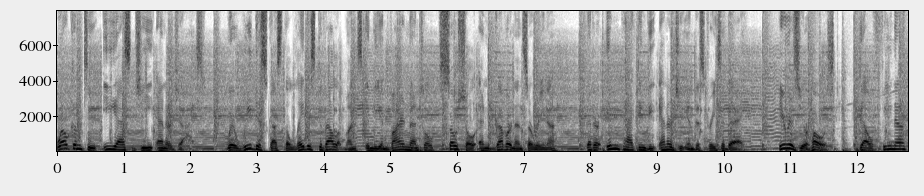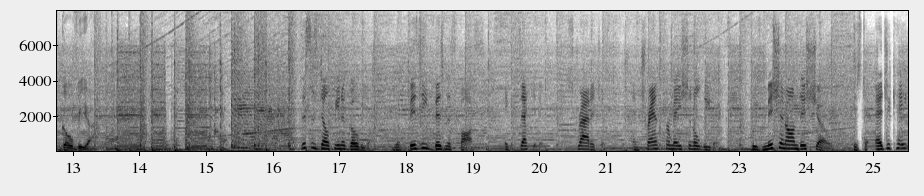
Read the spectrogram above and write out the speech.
Welcome to ESG Energize, where we discuss the latest developments in the environmental, social, and governance arena that are impacting the energy industry today. Here is your host, Delfina Govia. This is Delfina Govia, your busy business boss, executive, strategist, and transformational leader, whose mission on this show is to educate,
